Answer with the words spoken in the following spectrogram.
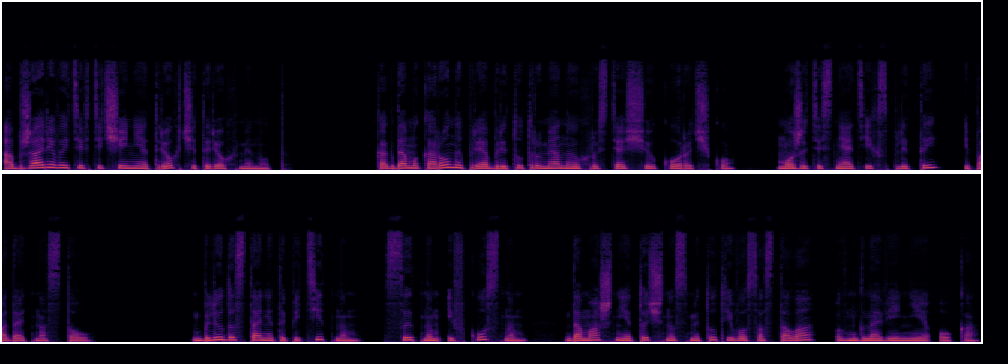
Обжаривайте в течение 3-4 минут. Когда макароны приобретут румяную хрустящую корочку, можете снять их с плиты и подать на стол. Блюдо станет аппетитным, сытным и вкусным, домашние точно сметут его со стола в мгновение ока.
